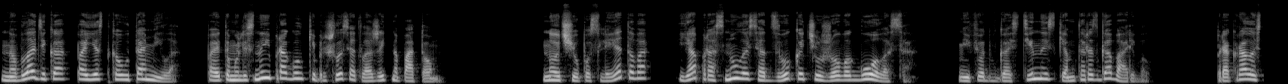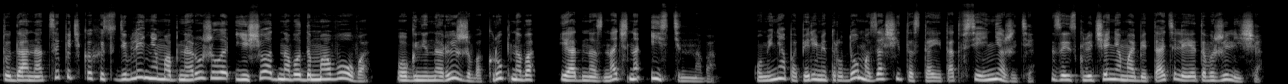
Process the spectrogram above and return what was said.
Но Владика поездка утомила, поэтому лесные прогулки пришлось отложить на потом. Ночью после этого я проснулась от звука чужого голоса. Нефёд в гостиной с кем-то разговаривал. Прокралась туда на цыпочках и с удивлением обнаружила еще одного домового, огненно-рыжего, крупного и однозначно истинного. У меня по периметру дома защита стоит от всей нежити, за исключением обитателей этого жилища.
